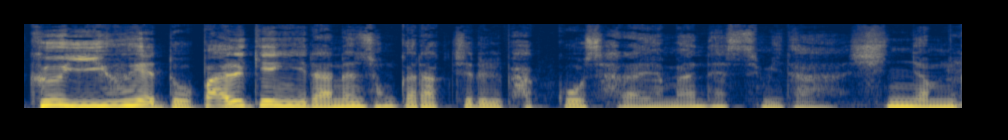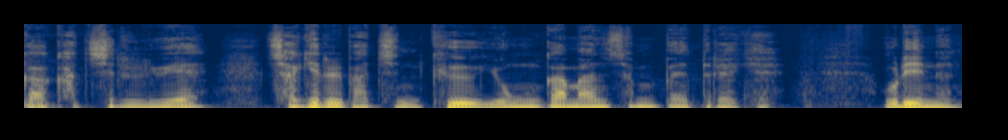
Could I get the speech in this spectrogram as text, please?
그 이후에도 빨갱이라는 손가락질을 받고 살아야만 했습니다. 신념과 가치를 위해 자기를 바친 그 용감한 선배들에게 우리는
